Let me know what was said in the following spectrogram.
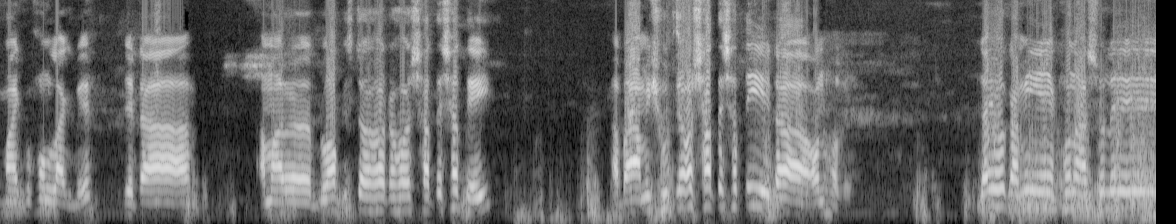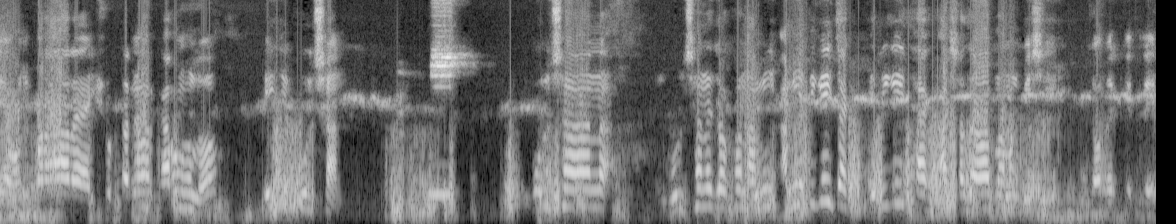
মাইক্রোফোন লাগবে, যেটা আমার ব্লক স্টার্ট হওয়ার সাথে সাথেই, বা আমি শুট নেওয়ার সাথে সাথেই এটা অন হবে। যাই হোক, আমি এখন আসলে অন করার এই শ্যুটটা নেওয়ার কারণ হলো, এই যে গুলশান। গুলশান, গুলশানে যখন আমি আমি এদিকেই চাক- এদিকেই থাক, আসা যাওয়ার আমার বেশি জবের ক্ষেত্রে,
